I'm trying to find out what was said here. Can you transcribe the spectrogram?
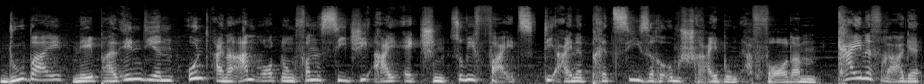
Dubai, Nepal, Indien und eine Anordnung von CGI-Action sowie Fights, die eine präzisere Umschreibung erfordern. Keine Frage,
